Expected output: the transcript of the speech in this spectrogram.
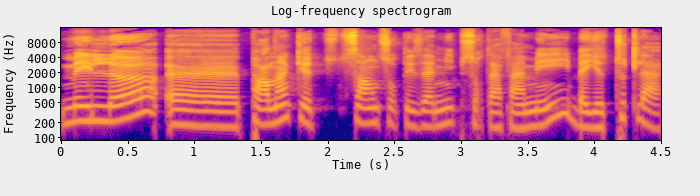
Mais là, euh, pendant que tu te sens sur tes amis puis sur ta famille, ben il y a toute la...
